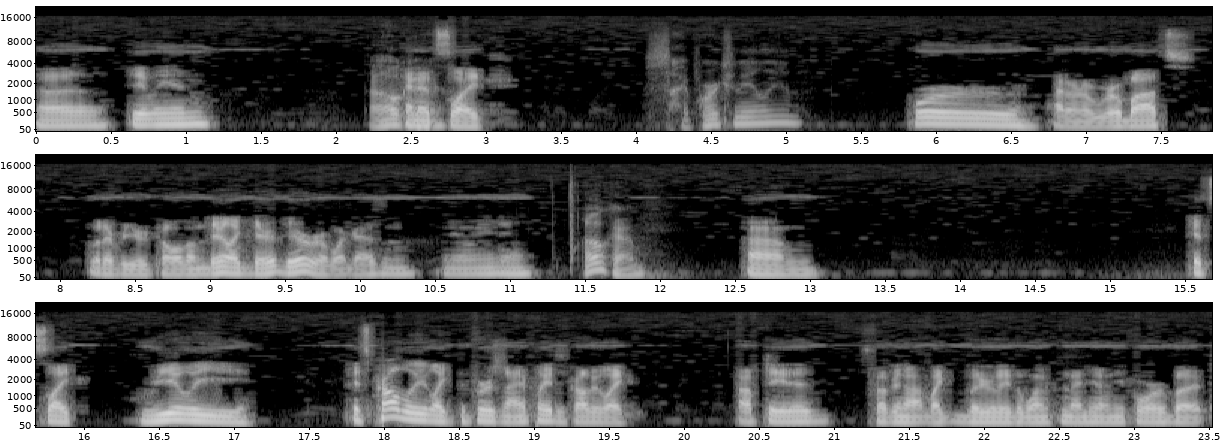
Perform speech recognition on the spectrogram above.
uh Alien, okay. and it's like Cyborgs and Alien. or I don't know robots, whatever you would call them. They're like they're they're robot guys in, in Alien. Okay. Um, it's like really, it's probably like the version I played is probably like updated. It's probably not like literally the one from 1994, but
